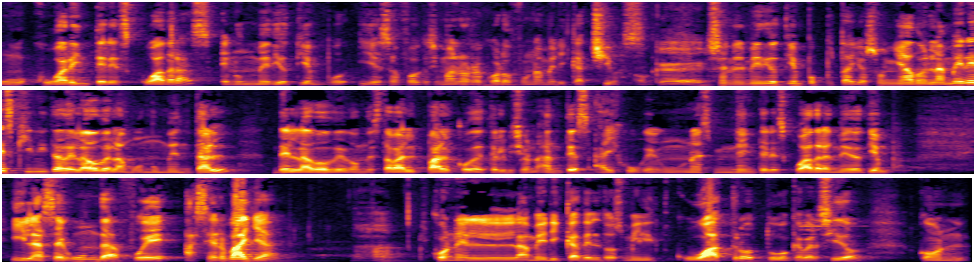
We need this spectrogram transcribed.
un, jugar interescuadras en un medio tiempo y esa fue, que si mal no recuerdo, fue una América Chivas. Ok. Entonces, en el medio tiempo, puta, yo soñado en la mera esquinita del lado de la Monumental, del lado de donde estaba el palco de televisión antes, ahí jugué en una, una interescuadra en medio tiempo. Y la segunda fue hacer valla Ajá. con el América del 2004, tuvo que haber sido, con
